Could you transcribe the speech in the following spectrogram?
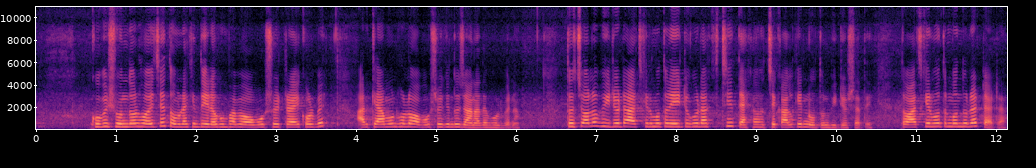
খুবই সুন্দর হয়েছে, তোমরা কিন্তু এরকমভাবে অবশ্যই ট্রাই করবে। আর কেমন হলো অবশ্যই কিন্তু জানাতে ভুলবে না। তো চলো ভিডিওটা আজকের মতন এইটুকু রাখছি, দেখা হচ্ছে কালকের নতুন ভিডিওর সাথে। তো আজকের মতন বন্ধুরা, টাটা।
